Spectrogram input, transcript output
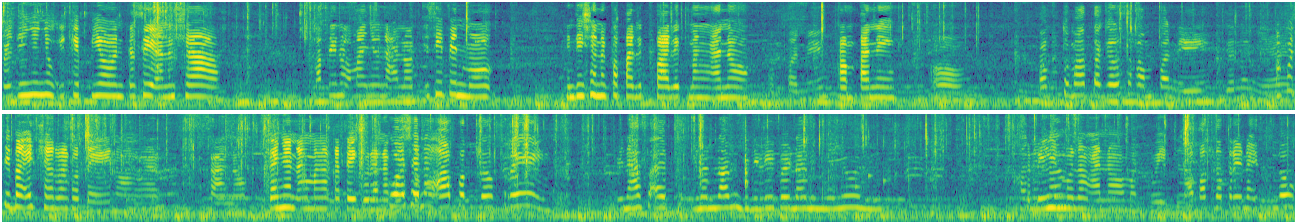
Pwede niyo yung ikip yun kasi ano siya, matino man yun na ano, isipin mo, hindi siya nagpapalit-palit ng ano, Company. company. Oh. Pag tumatagal sa company, ganun yan. Ako diba HR ako te, no, sa ano, ganyan ang mga category na gusto siya ko. ng apat na tray. Pinasa, ay, inan namin, dineliver namin ngayon. Sabihin mo lang ano, mag-wait lang. Apat na tray na itlog.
